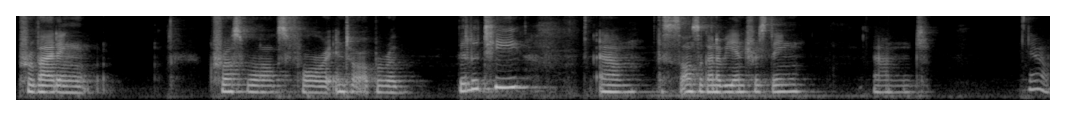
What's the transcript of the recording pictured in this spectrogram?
providing crosswalks for interoperability. Um, this is also going to be interesting, and yeah.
